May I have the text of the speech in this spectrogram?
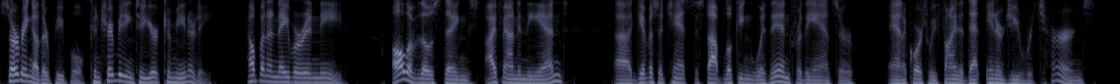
serving other people, contributing to your community, helping a neighbor in need. All of those things I found in the end uh, give us a chance to stop looking within for the answer. And of course, we find that that energy returns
